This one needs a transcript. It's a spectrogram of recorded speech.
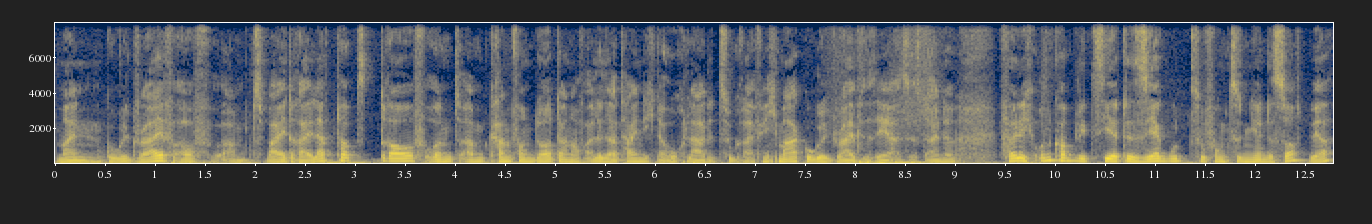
meinen Google Drive auf ähm, zwei, drei Laptops drauf und ähm, kann von dort dann auf alle Dateien, die ich da hochlade, zugreifen. Ich mag Google Drive sehr. Es ist eine völlig unkomplizierte, sehr gut zu funktionierende Software.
